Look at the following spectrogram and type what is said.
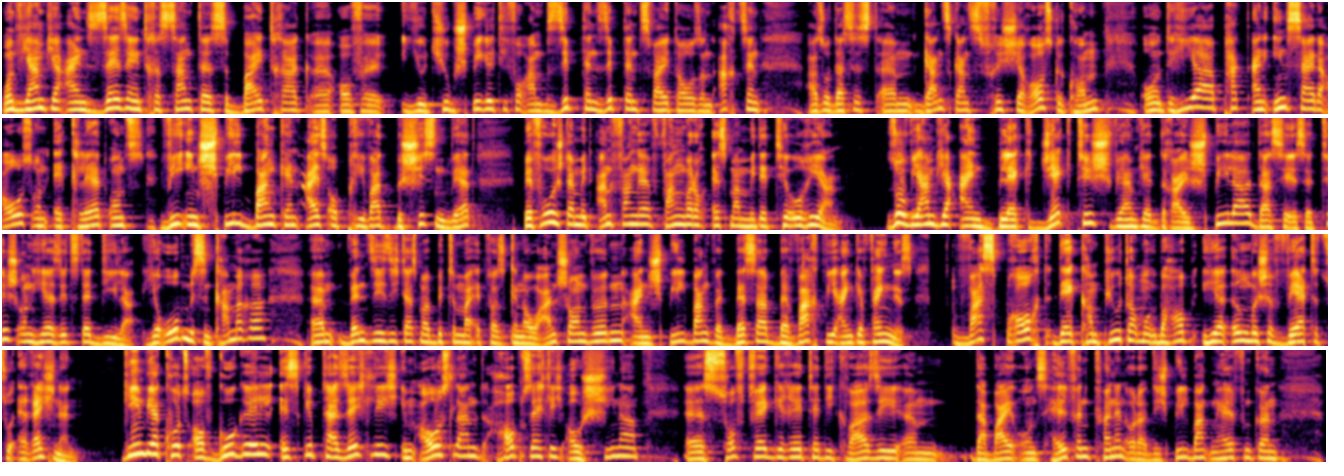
Und wir haben hier ein sehr, sehr interessantes Beitrag äh, auf äh, YouTube Spiegel TV am 7.7.2018. Also das ist ähm, ganz, ganz frisch hier rausgekommen. Und hier packt ein Insider aus und erklärt uns, wie in Spielbanken als auch privat beschissen wird. Bevor ich damit anfange, fangen wir doch erstmal mit der Theorie an. So, wir haben hier einen Blackjack-Tisch, wir haben hier drei Spieler, das hier ist der Tisch und hier sitzt der Dealer. Hier oben ist eine Kamera, ähm, wenn Sie sich das mal bitte mal etwas genauer anschauen würden, eine Spielbank wird besser bewacht wie ein Gefängnis. Was braucht der Computer, um überhaupt hier irgendwelche Werte zu errechnen? Gehen wir kurz auf Google, es gibt tatsächlich im Ausland, hauptsächlich aus China, äh, Softwaregeräte, die quasi ähm, dabei uns helfen können oder die Spielbanken helfen können,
